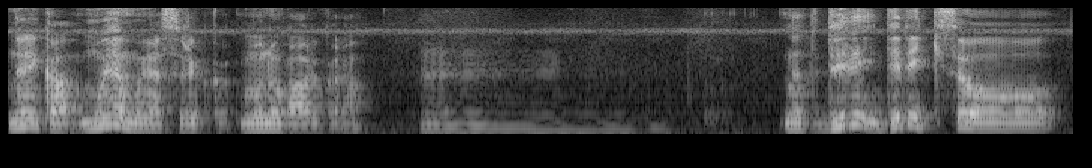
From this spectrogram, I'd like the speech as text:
何かモヤモヤするかものがあるから。うんうんうんうんなんて出て出てきそう。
